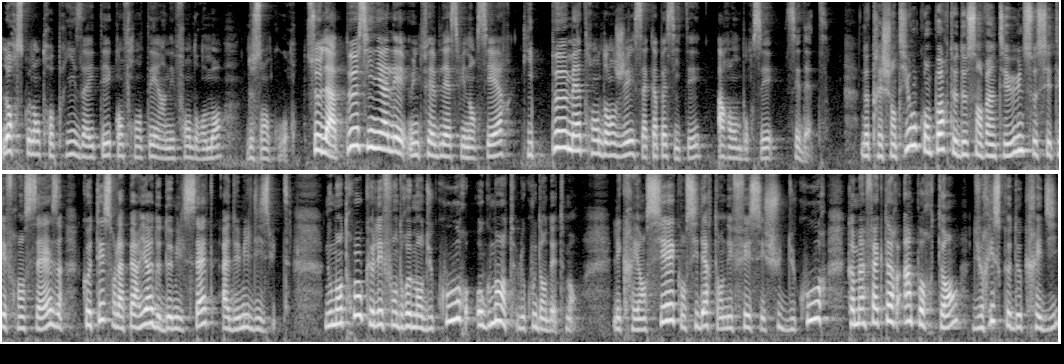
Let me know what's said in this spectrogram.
lorsque l'entreprise a été confrontée à un effondrement de son cours. Cela peut signaler une faiblesse financière qui peut mettre en danger sa capacité à rembourser ses dettes. Notre échantillon comporte 221 sociétés françaises cotées sur la période 2007 à 2018. Nous montrons que l'effondrement du cours augmente le coût d'endettement. Les créanciers considèrent en effet ces chutes du cours comme un facteur important du risque de crédit,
